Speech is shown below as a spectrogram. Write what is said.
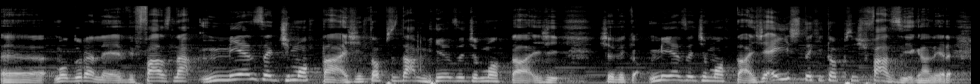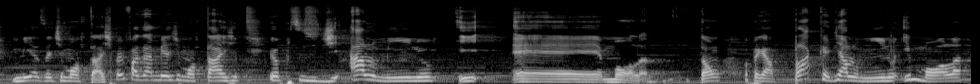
Uh, moldura leve, faz na mesa de montagem. Então eu preciso da mesa de montagem. Deixa eu ver aqui, ó. Mesa de montagem. É isso daqui que eu preciso fazer, galera. Mesa de montagem. Para fazer a mesa de montagem, eu preciso de alumínio e é, mola. Então, vou pegar placa de alumínio e mola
